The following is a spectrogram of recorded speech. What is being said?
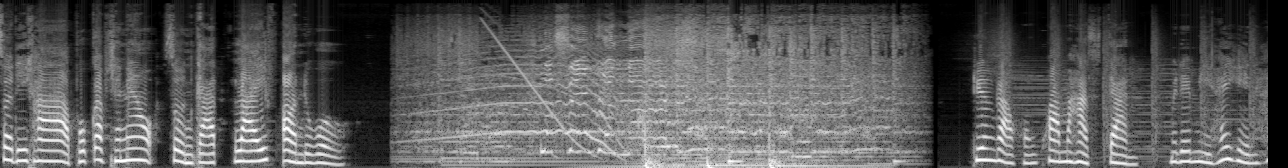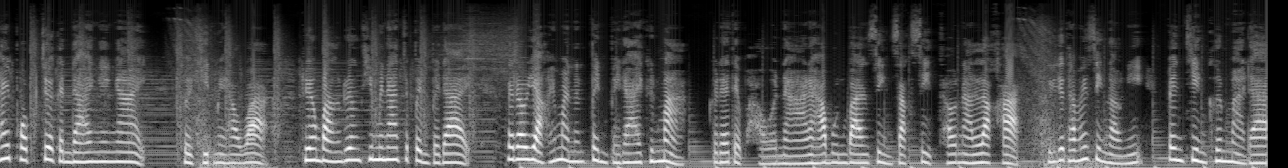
สวัสดีค่ะ พบกับช anel ส่วนการ Life on the World เรื่องราวของความมหัศจรรย์ไม่ได้มีให้เห็นให้พบเจอกันได้ง่าย ๆ เคยคิดไหมคะว่า เรื่องบางเรื่องที่ไม่น่าจะเป็นไปได้ แต่เราอยากให้มันนั้นเป็นไปได้ขึ้นมา ก็ได้แต่ภาวนานะคะ บุญบานสิ่งศักดิ์สิทธิ์เท่านั้นล่ะค่ะถึงจะทำให้สิ่งเหล่านี้เป็นจริงขึ้นมาได้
